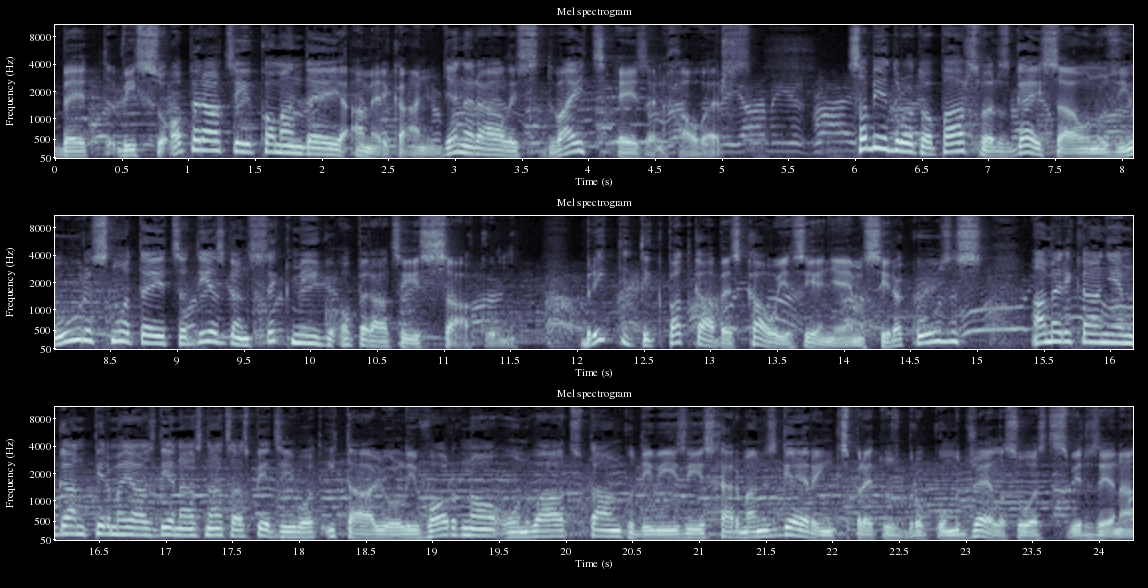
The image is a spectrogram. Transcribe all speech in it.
bet visu operāciju komandēja amerikāņu ģenerālis Dvaits Eizenhauers. Sabiedroto pārsvars gaisā un uz jūras noteica diezgan sekmīgu operācijas sākumu. Briti tikpat kā bez kaujas ieņēma Sirakūzas, amerikāņiem gan pirmajās dienās nācās piedzīvot itāļu Livorno un vācu tanku divīzijas Hermanis Gērings pretuzbrukumu Džēlas ostas virzienā,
